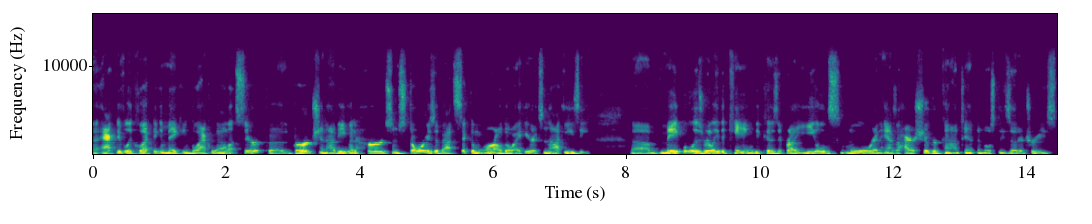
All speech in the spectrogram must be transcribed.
uh, actively collecting and making black walnut syrup, uh, birch, and I've even heard some stories about sycamore, although I hear it's not easy. Uh, maple is really the king because it probably yields more and has a higher sugar content than most of these other trees.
